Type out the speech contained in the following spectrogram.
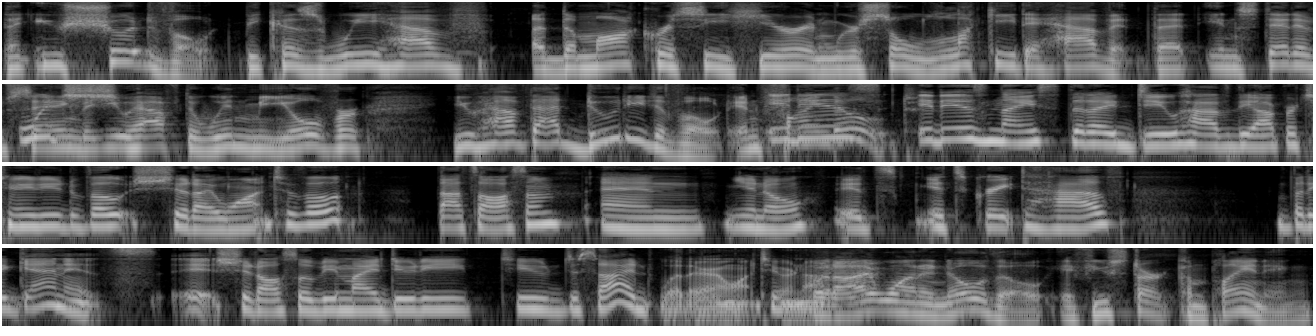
that you should vote? Because we have a democracy here and we're so lucky to have it that instead of saying Which- that you have to win me over, you have that duty to vote and It find is- out. It is nice that I do have the opportunity to vote should I want to vote. That's awesome, and you know it's it's great to have. But again, it's it should also be my duty to decide whether I want to or not. But I want to know though, if you start complaining,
